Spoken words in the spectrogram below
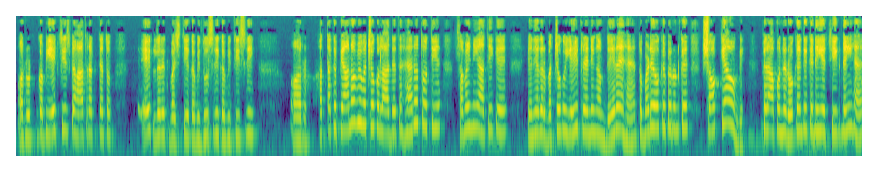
اور کبھی ایک چیز پہ ہاتھ رکھتے تو ایک لرک بجتی ہے، کبھی دوسری، کبھی تیسری، اور حتیٰ کہ پیانو بھی بچوں کو لا دیتے حیرت ہوتی ہے۔ سمجھ نہیں آتی کہ یعنی اگر بچوں کو یہی ٹریننگ ہم دے رہے ہیں تو بڑے ہو کے پھر ان کے شوق کیا ہوں گے؟ پھر آپ انہیں روکیں گے کہ نہیں، یہ ٹھیک نہیں ہے۔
